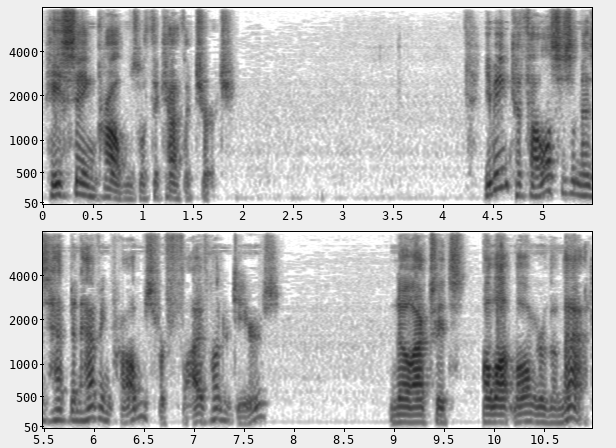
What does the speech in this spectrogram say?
He's seeing problems with the Catholic Church. You mean Catholicism has been having problems for 500 years? No, actually, it's a lot longer than that.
